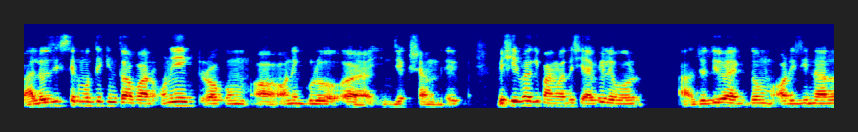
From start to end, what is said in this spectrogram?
বায়োলজিক্স এর মধ্যে কিন্তু আবার অনেক রকম অনেকগুলো ইনজেকশন বেশিরভাগই বাংলাদেশে অ্যাভেলেবল যদিও একদম অরিজিনাল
